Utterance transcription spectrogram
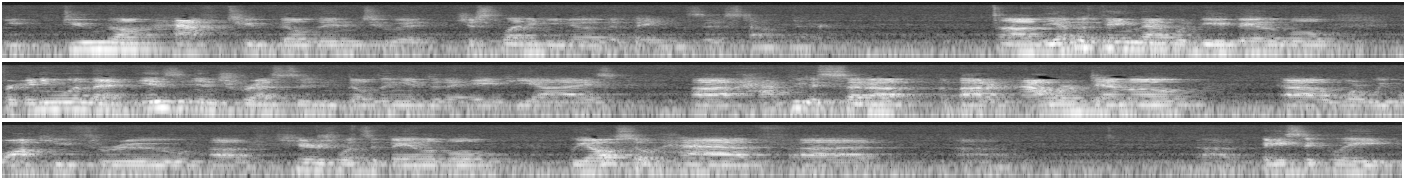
You do not have to build into it, just letting you know that they exist out there. Uh, the other thing that would be available for anyone that is interested in building into the APIs, uh, happy to set up about an hour demo uh, where we walk you through of here's what's available. We also have uh, uh, basically,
